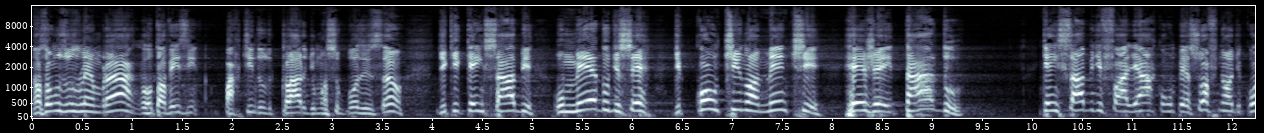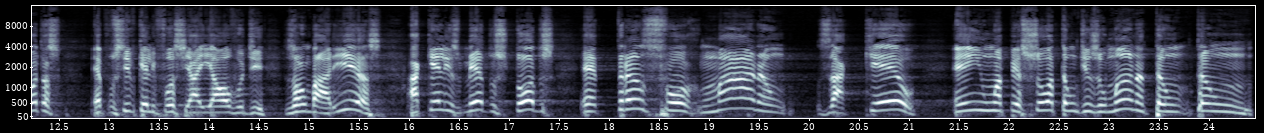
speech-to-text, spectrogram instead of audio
nós vamos nos lembrar, ou talvez partindo, claro, de uma suposição, de que, quem sabe, o medo de ser, de continuamente rejeitado, quem sabe de falhar como pessoa, afinal de contas, é possível que ele fosse aí alvo de zombarias, aqueles medos todos é, transformaram Zaqueu em uma pessoa tão desumana, tão, tão,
